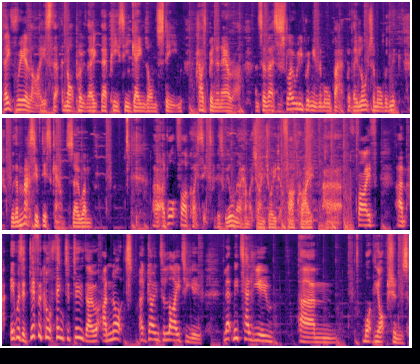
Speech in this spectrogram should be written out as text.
they've realised that not putting they, their PC games on Steam has been an error, and so they're slowly bringing them all back. But they launched them all with with a massive discount. So um, uh, I bought Far Cry 6 because we all know how much I enjoyed Far Cry uh, 5. Um, it was a difficult thing to do, though. I'm not uh, going to lie to you. Let me tell you um, what the options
